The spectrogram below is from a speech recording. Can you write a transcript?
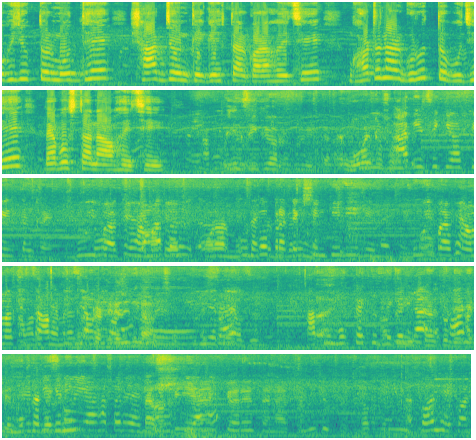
অভিযুক্তর মধ্যে সাতজনকে গ্রেফতার করা হয়েছে ঘটনার গুরুত্ব বুঝে ব্যবস্থা নেওয়া হয়েছে आप इनसिक्योर फील कर रहे हैं দুই পাখে আমাকে उनको प्रोटेक्शन के लिए देना चाहिए দুই পাখে আমাকে চাপ আপনি মুখটা একটু দেখে নিন আপনি মুখটা দেখে নিন। কোন হে কোন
